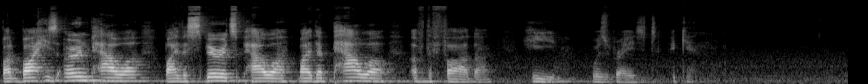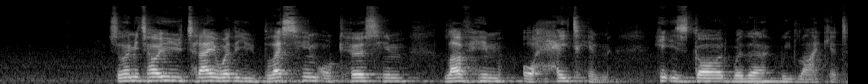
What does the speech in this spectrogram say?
But by his own power, by the Spirit's power, by the power of the Father, he was raised again. So let me tell you today whether you bless him or curse him, love him or hate him, he is God whether we like it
